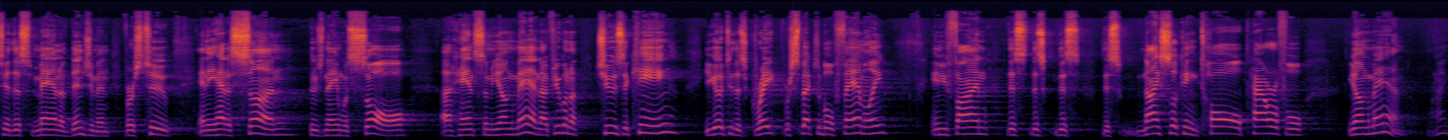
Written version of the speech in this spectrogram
to this man of Benjamin, verse 2, and he had a son whose name was Saul, a handsome young man. Now, if you're going to choose a king, you go to this great, respectable family, and you find this, this, this, this nice looking, tall, powerful young man, right?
